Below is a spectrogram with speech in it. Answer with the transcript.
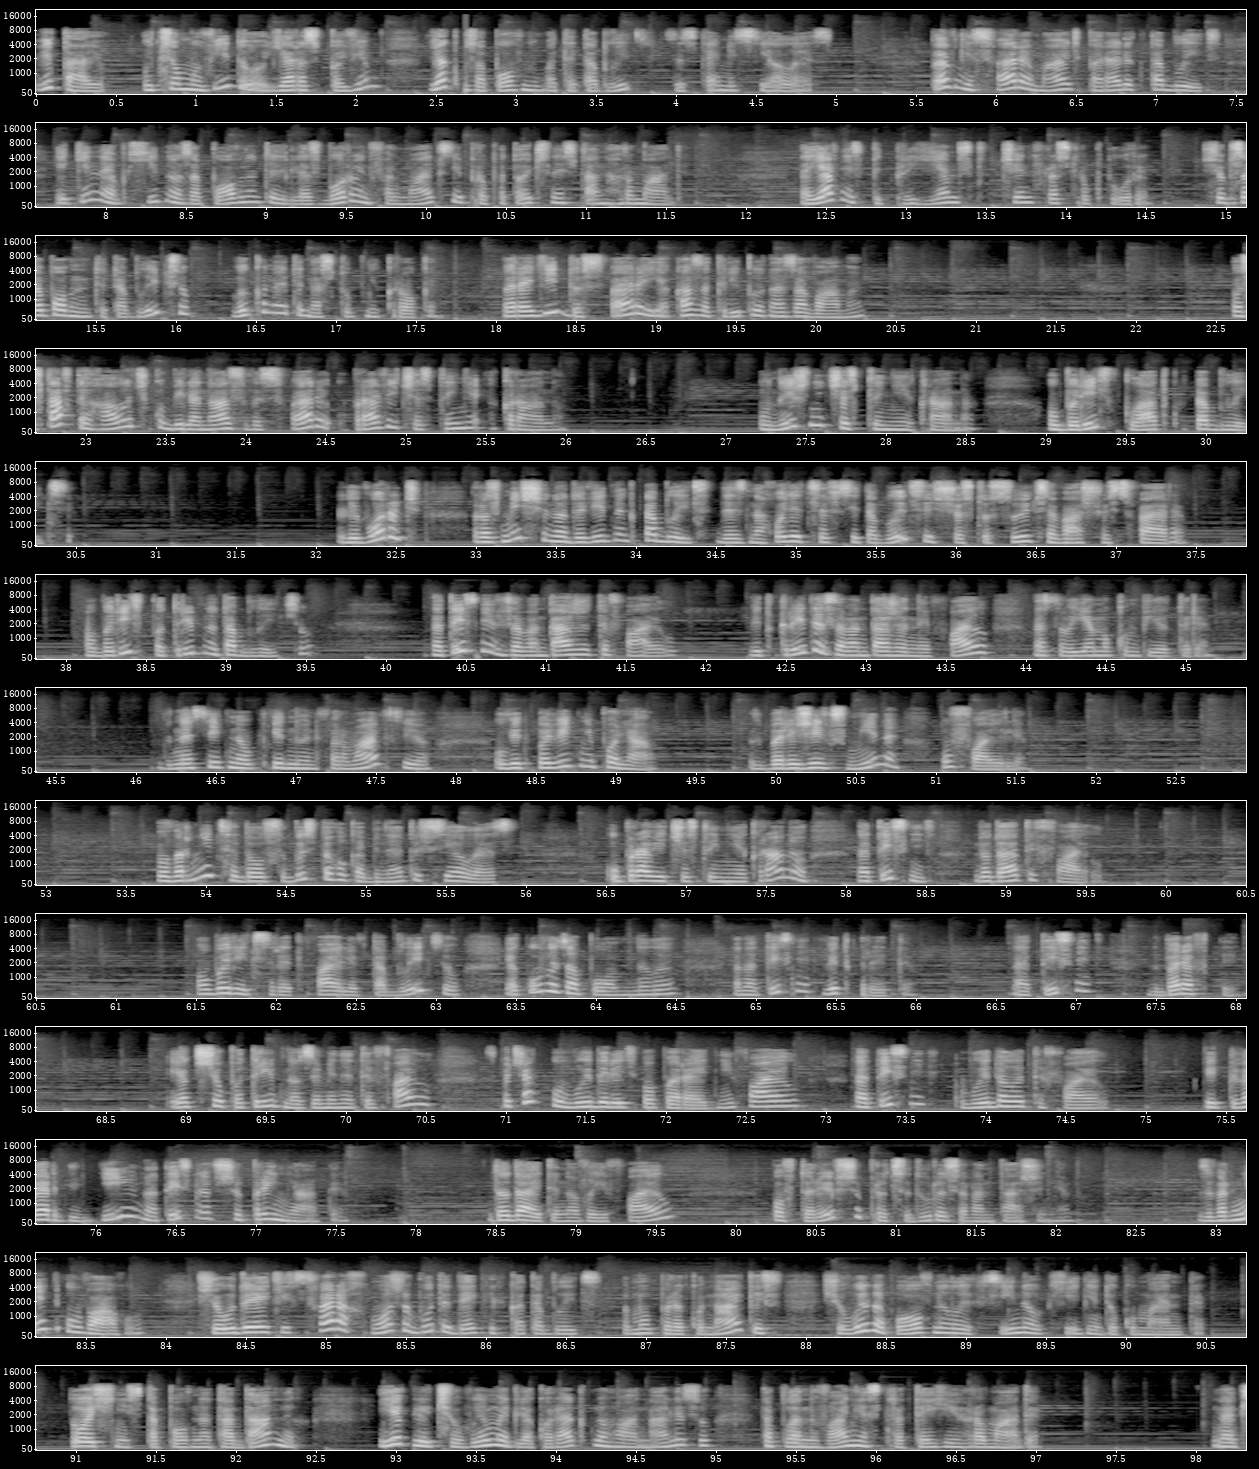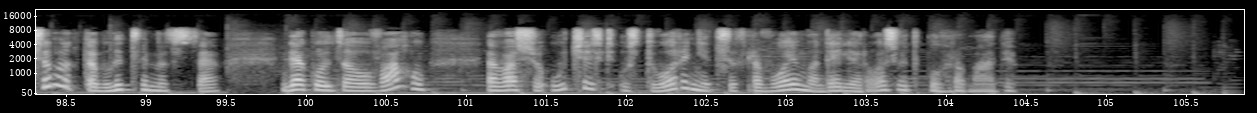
Вітаю! У цьому відео я розповім, як заповнювати таблиці в системі CLS. Певні сфери мають перелік таблиць, які необхідно заповнити для збору інформації про поточний стан громади, наявність підприємств чи інфраструктури. Щоб заповнити таблицю, виконайте наступні кроки. Перейдіть до сфери, яка закріплена за вами. Поставте галочку біля назви сфери у правій частині екрану. У нижній частині екрана оберіть вкладку Таблиці. Ліворуч розміщено довідник таблиць, де знаходяться всі таблиці, що стосуються вашої сфери. Оберіть потрібну таблицю, натисніть Завантажити файл. Відкрийте завантажений файл на своєму комп'ютері. Внесіть необхідну інформацію у відповідні поля. Збережіть зміни у файлі. Поверніться до особистого кабінету CLS. У правій частині екрану натисніть Додати файл. Оберіть серед файлів таблицю, яку ви заповнили, та натисніть Відкрити. Натисніть Зберегти. Якщо потрібно замінити файл, спочатку видаліть попередній файл, натисніть Видалити файл. Підтвердіть дію, натиснувши Прийняти. Додайте новий файл, повторивши процедуру завантаження. Зверніть увагу, що у деяких сферах може бути декілька таблиць, тому переконайтесь, що ви заповнили всі необхідні документи. Точність та повнота даних є ключовими для коректного аналізу та планування стратегії громади. На цьому таблицями все. Дякую за увагу та вашу участь у створенні цифрової моделі розвитку громади.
